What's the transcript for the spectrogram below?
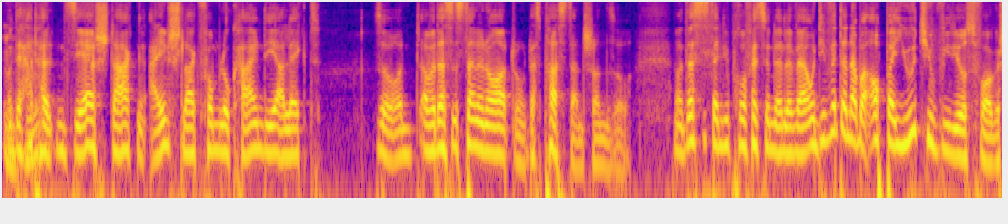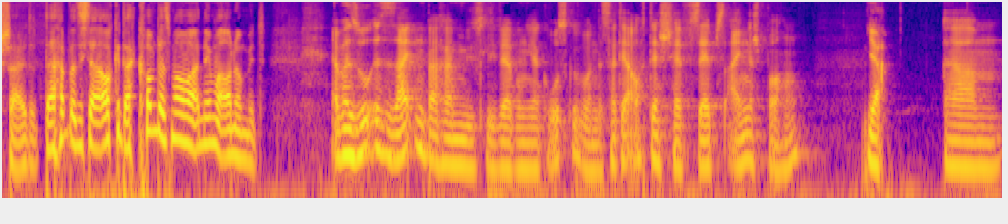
und mhm. der hat mhm. halt einen sehr starken Einschlag vom lokalen Dialekt. So, und, aber das ist dann in Ordnung, das passt dann schon so. Und das ist dann die professionelle Werbung. Und die wird dann aber auch bei YouTube-Videos vorgeschaltet. Da hat man sich dann auch gedacht, komm, das machen wir, nehmen wir auch noch mit. Aber so ist Seitenbacher Müsli-Werbung ja groß geworden. Das hat ja auch der Chef selbst eingesprochen. Ja. Ähm,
